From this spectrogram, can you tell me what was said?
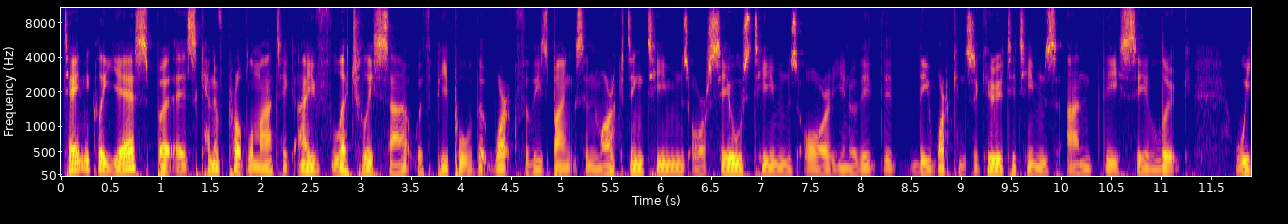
technically yes, but it's kind of problematic. I've literally sat with people that work for these banks in marketing teams or sales teams or you know they they, they work in security teams and they say, "Look, we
